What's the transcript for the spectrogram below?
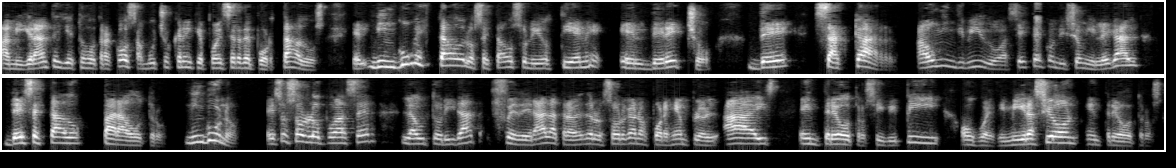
a migrantes y esto es otra cosa. Muchos creen que pueden ser deportados. ningún estado de los Estados Unidos tiene el derecho de sacar a un individuo, así está en condición ilegal, de ese estado para otro. Ninguno. Eso solo lo puede hacer la autoridad federal a través de los órganos, por ejemplo, el ICE, entre otros, CBP, un juez de inmigración, entre otros.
